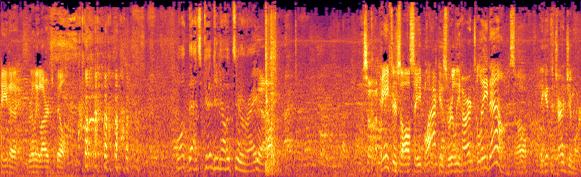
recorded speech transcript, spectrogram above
paid a really large bill. Well, that's good to know, too, right? Yeah. So the painters all say black is really hard to lay down, so they get to charge you more.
